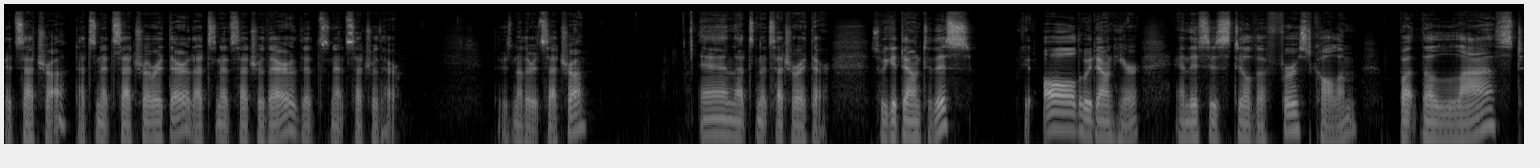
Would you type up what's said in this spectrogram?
etc. That's an etc. right there. That's an etc. there. That's an etc. there. There's another etc. And that's an etc. right there. So we get down to this, we get all the way down here, and this is still the first column, but the last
